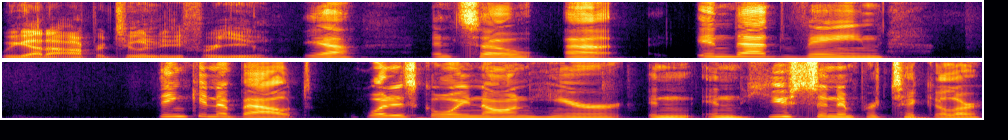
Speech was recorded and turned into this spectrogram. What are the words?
we got an opportunity for you. Yeah. And so, uh, in that vein, thinking about what is going on here in, in Houston in particular,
